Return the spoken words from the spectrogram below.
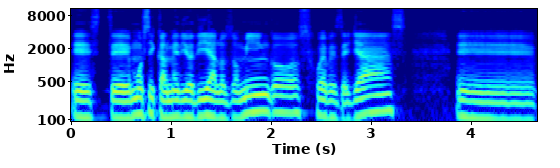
Este, música al mediodía los domingos, jueves de jazz. Eh,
